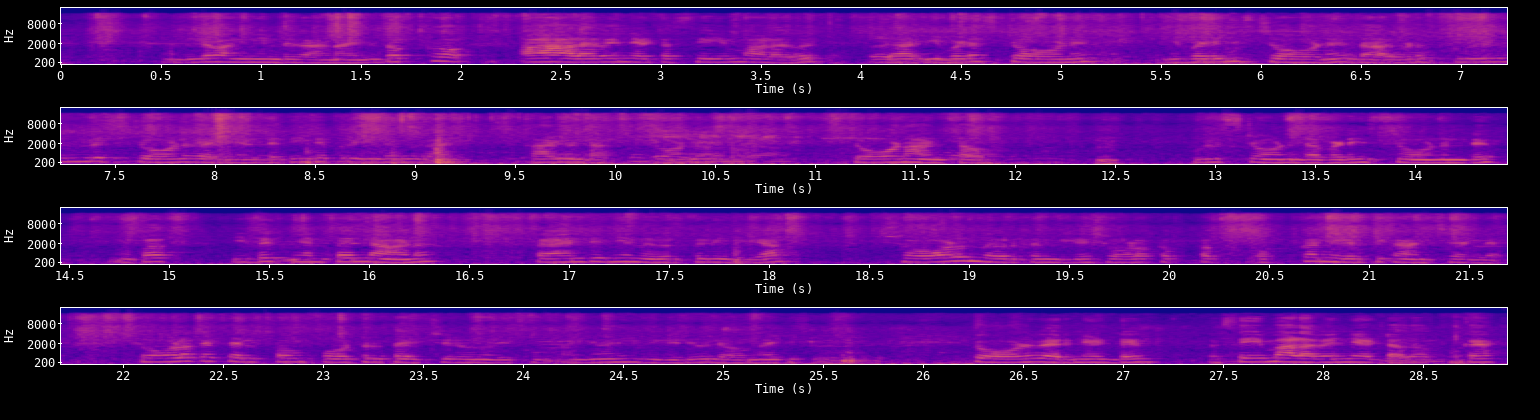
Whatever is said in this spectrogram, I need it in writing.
നല്ല ഭംഗിയുണ്ട് കാണാൻ. ഇതൊക്കെ ആ അളവ് ഏട്ടാ സെയിം അളവ്. ഇവിടെ സ്റ്റോണ് ഇവിടെയും സ്റ്റോണ് ഇതാ ഇവിടെ ഫുള്ള് സ്റ്റോൺ വരുന്നുണ്ട്. ഇതിന്റെ പ്രിന്റ് ഒന്ന് കാണി- കാണുന്നുണ്ടോ? സ്റ്റോണ് സ്റ്റോണാണ് കേട്ടോ ഫുൾ സ്റ്റോൺ ഉണ്ട് അവിടെയും സ്റ്റോൺ ഉണ്ട്. അപ്പൊ ഇത് ഇങ്ങനെ തന്നെയാണ്. പാന്റ് ഇനി നിർത്തുന്നില്ല. ഷോളും നിർത്തുന്നില്ല. ഷോളൊക്കെ ഒക്കെ നീർത്തി കാണിച്ചതല്ലേ. ഷോളൊക്കെ ചിലപ്പം ഫോട്ടോ എടുത്ത് നോക്കും അതിനാണ് ഈ വീഡിയോ ലോങ് ആയിട്ട് ചെയ്യുന്നത്. ഷോൾ വരുന്നുണ്ട്. സെയിം അളവ് തന്നെ കേട്ടോ അതൊക്കെ.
